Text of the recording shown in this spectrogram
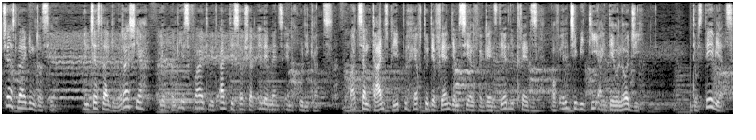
Just like in Russia. And just like in Russia, your police fight with antisocial elements and hooligans. But sometimes people have to defend themselves against deadly threats of LGBT ideology. Those deviants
